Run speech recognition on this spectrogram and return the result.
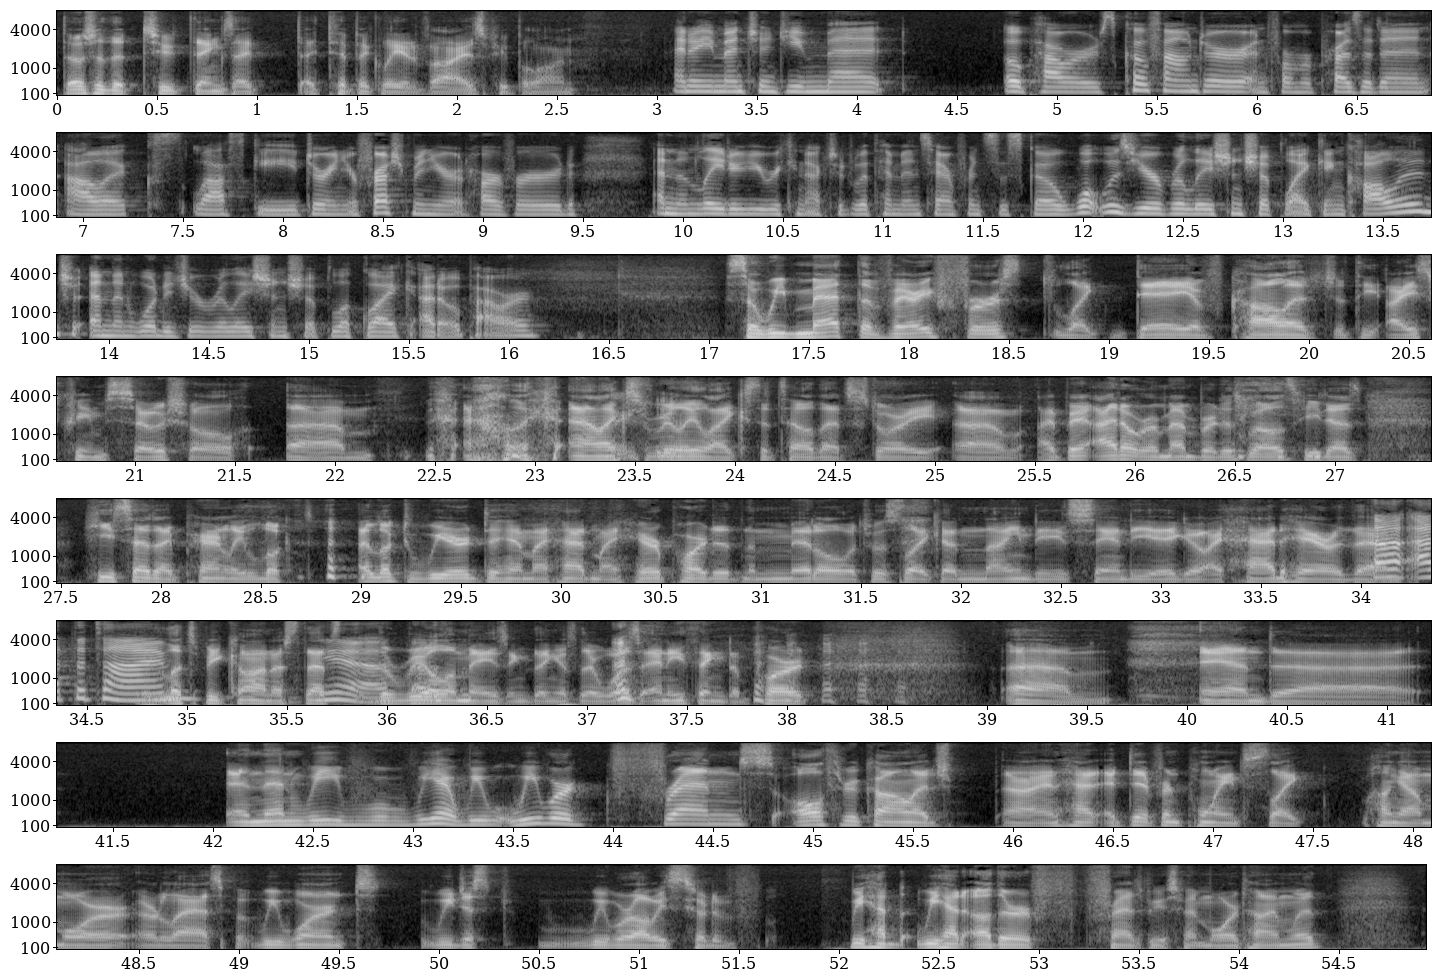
those are the two things I, I typically advise people on i know you mentioned you met Opower's co-founder and former president Alex Laskey during your freshman year at Harvard, and then later you reconnected with him in San Francisco. What was your relationship like in college, and then what did your relationship look like at Opower? So we met the very first like day of college at the ice cream social. Um, Alex, Alex really likes to tell that story. Um, I I don't remember it as well as he does. He said I apparently looked I looked weird to him. I had my hair parted in the middle, which was like a '90s San Diego. I had hair then uh, at the time. Let's be honest. That's yeah, the real was... amazing thing is there was anything to part. Um, and uh, and then we, we yeah we we were friends all through college uh, and had at different points like hung out more or less, but we weren't. We just we were always sort of we had we had other friends we spent more time with.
